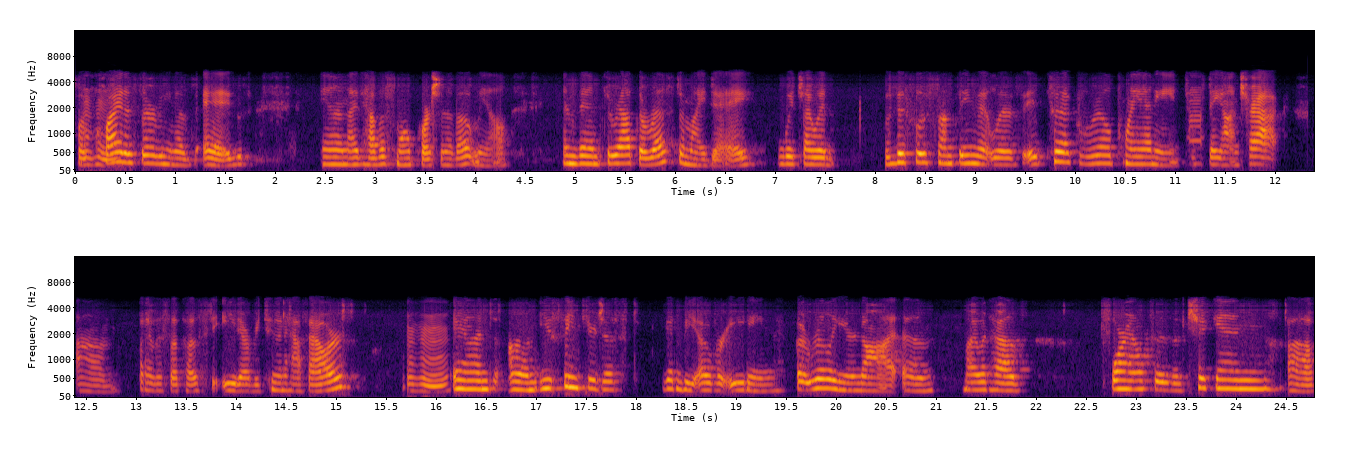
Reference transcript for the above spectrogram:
So Mhm. quite a serving of eggs, and I'd have a small portion of oatmeal. And then throughout the rest of my day, which I would, this was something that was, it took real planning to stay on track. Um, but I was supposed to eat every two and a half hours. Mhm. And um, you think you're just going to be overeating, but really you're not. Um, I would have four ounces of chicken, uh,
